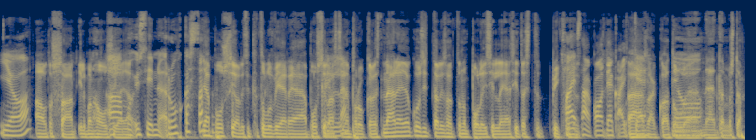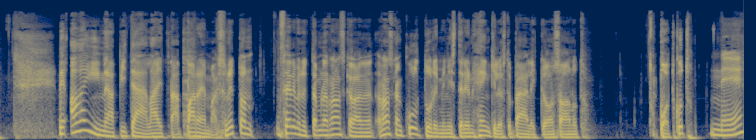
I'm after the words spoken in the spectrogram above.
Joo. autossaan ilman housuja. Aamu Ja, ysin ruuhkassa. ja bussi oli sitten tullut viereen ja bussilastinen Kyllä. porukka oli sitten nähnyt ja joku sitten oli soittanut poliisille ja siitä sitten pikkusen Sai sakot ja kaikkea. vähän sakkoa tulee ja näin tämmöistä. Niin aina pitää laittaa paremmaksi. Nyt on selvinnyt tämmöinen ranskalainen, Ranskan kulttuuriministeriön henkilöstöpäällikkö on saanut potkut. Ne.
